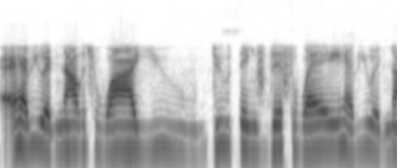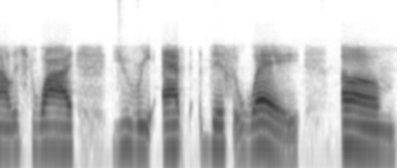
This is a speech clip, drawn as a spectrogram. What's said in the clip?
have you acknowledged why you do things this way have you acknowledged why you react this way um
